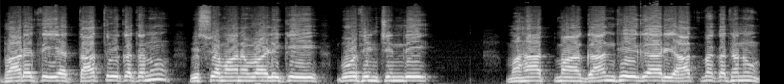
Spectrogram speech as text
భారతీయ తాత్వికతను విశ్వమానవాళికి బోధించింది. మహాత్మా గాంధీ గారి ఆత్మకథను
